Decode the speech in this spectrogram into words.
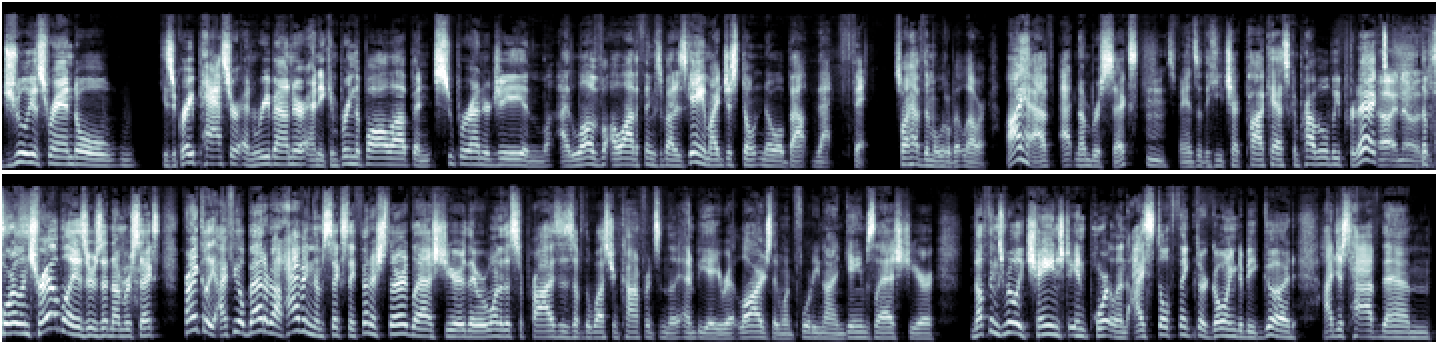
Julius Randle He's a great passer and rebounder, and he can bring the ball up and super energy. And I love a lot of things about his game. I just don't know about that fit. So I have them a little bit lower. I have at number six, Mm. as fans of the Heat Check podcast can probably predict, I know the this. Portland Trailblazers at number six. Frankly, I feel bad about having them six. They finished third last year. They were one of the surprises of the Western Conference and the NBA writ large. They won 49 games last year. Nothing's really changed in Portland. I still think they're going to be good. I just have them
